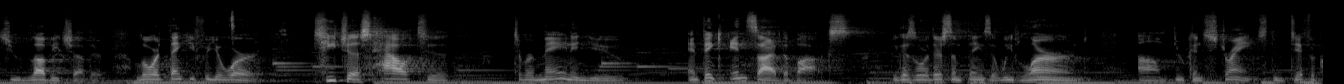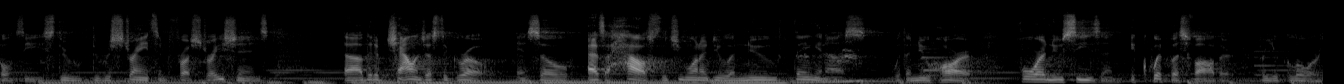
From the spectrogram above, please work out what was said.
that you love each other. Lord, thank you for your word. Teach us how to, to remain in you and think inside the box. Because, Lord, there's some things that we've learned um, through constraints, through difficulties, through, through restraints and frustrations uh, that have challenged us to grow. And so, as a house, that you want to do a new thing in us with a new heart for a new season. Equip us, Father, for your glory.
